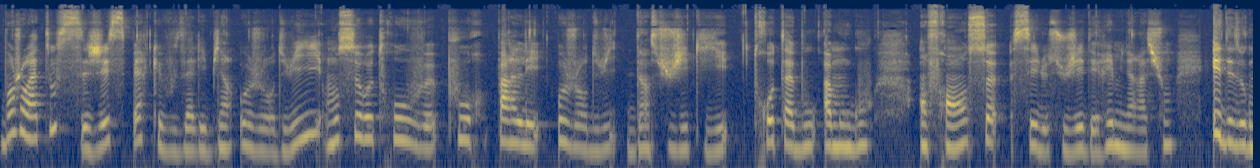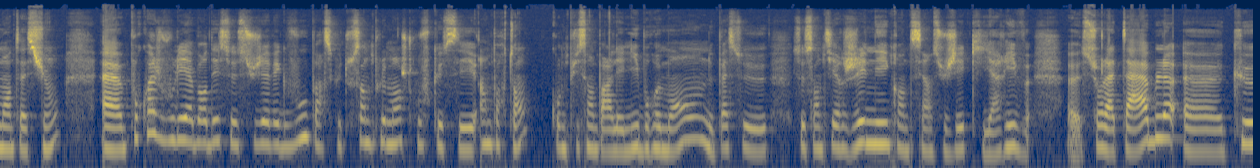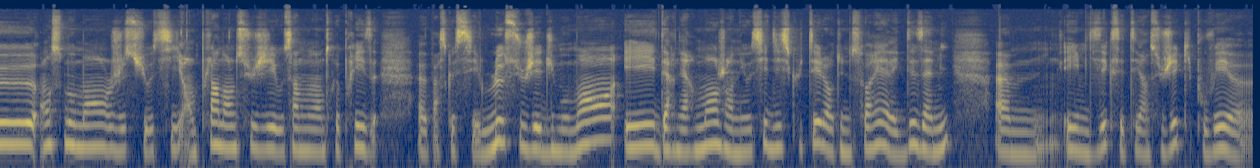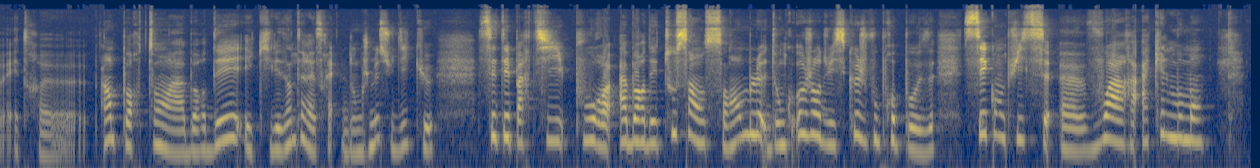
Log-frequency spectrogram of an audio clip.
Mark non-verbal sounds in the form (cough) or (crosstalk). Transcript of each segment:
Bonjour à tous, j'espère que vous allez bien aujourd'hui. On se retrouve pour parler aujourd'hui d'un sujet qui est trop tabou à mon goût en France, c'est le sujet des rémunérations et des augmentations. Euh, pourquoi je voulais aborder ce sujet avec vous? Parce que tout simplement je trouve que c'est important qu'on puisse en parler librement, ne pas se, sentir gêné quand c'est un sujet qui arrive euh, sur la table, euh, que en ce moment je suis aussi en plein dans le sujet au sein de mon entreprise euh, parce que c'est le sujet du moment et dernièrement j'en ai aussi discuté lors d'une soirée avec des amis et ils me disaient que c'était un sujet qui pouvait être important à aborder et qui les intéresserait. Donc je me suis dit que c'était parti pour aborder tout ça ensemble. Donc aujourd'hui ce que je vous propose c'est qu'on puisse euh, voir à quel moment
